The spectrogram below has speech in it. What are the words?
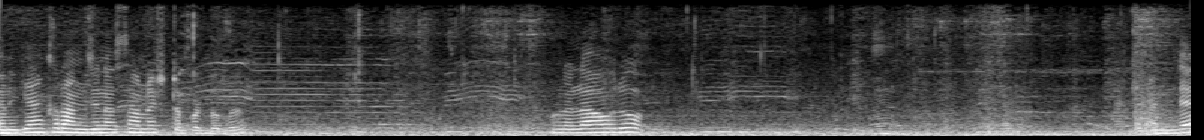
എനിക്ക് ആ ക്രഞ്ചിനെസ് ആണ് ഇഷ്ടപ്പെട്ടത്. ഉള്ളിൽ ആ ഒരു എന്റെ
